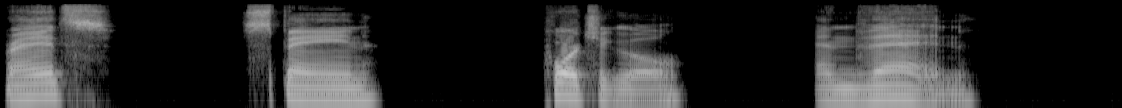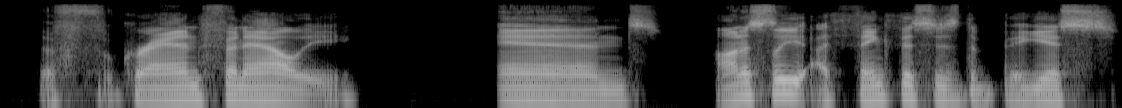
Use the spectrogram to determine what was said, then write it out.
France, Spain, Portugal, and then the f- grand finale. And honestly, I think this is the biggest.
